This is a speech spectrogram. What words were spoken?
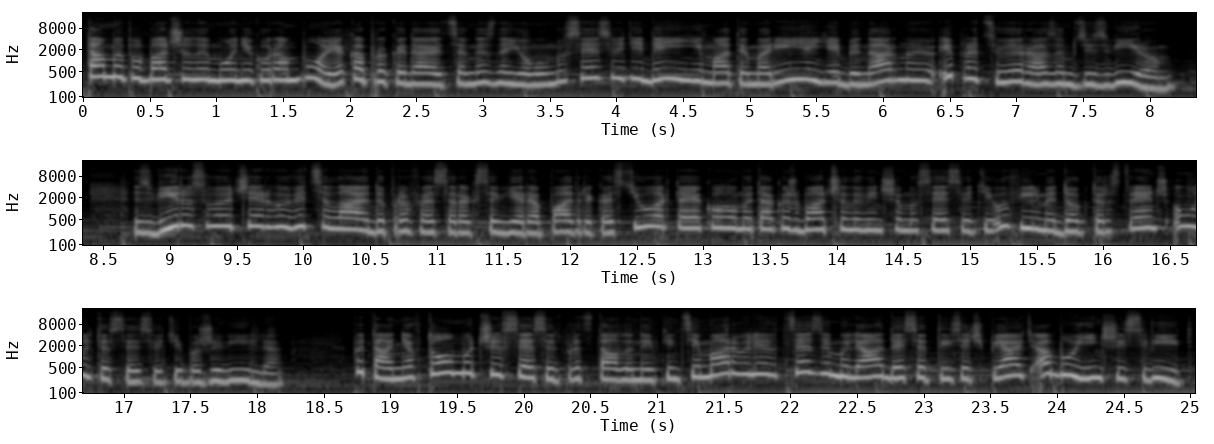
Там ми побачили Моніку Рамбо, яка прокидається в незнайомому всесвіті, де її мати Марія є бінарною і працює разом зі звіром. Звір, у свою чергу, відсилає до професора Ксав'єра Патріка Стюарта, якого ми також бачили в іншому всесвіті, у фільмі Доктор Стрендж у мультивсесвіті Божевілля. Питання в тому, чи всесвіт, представлений в кінці Марвелів, це Земля 10005 або інший світ,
